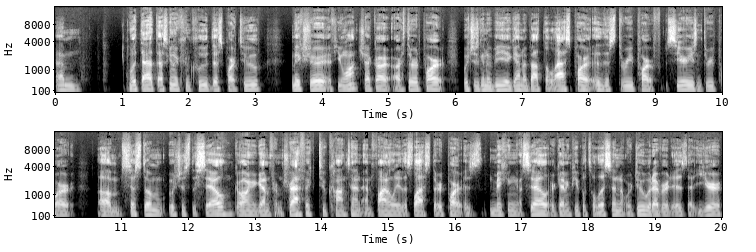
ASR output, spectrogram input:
Um, with that, that's going to conclude this part two make sure if you want check our, our third part which is going to be again about the last part of this three part series and three part um, system which is the sale going again from traffic to content. And finally this last third part is making a sale or getting people to listen or do whatever it is that your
